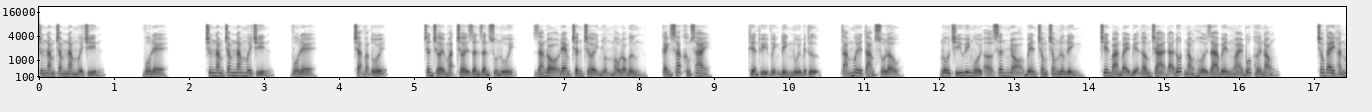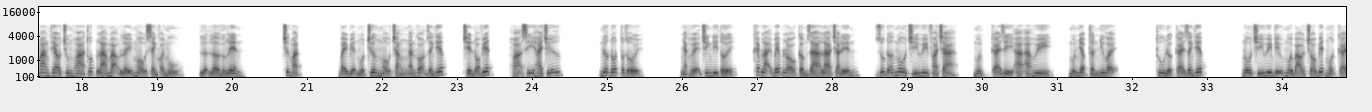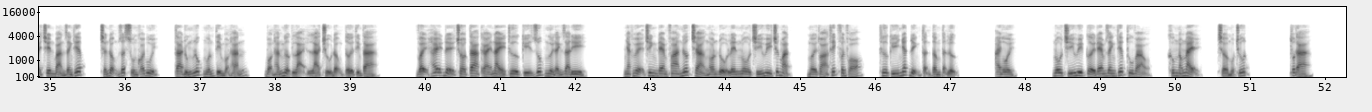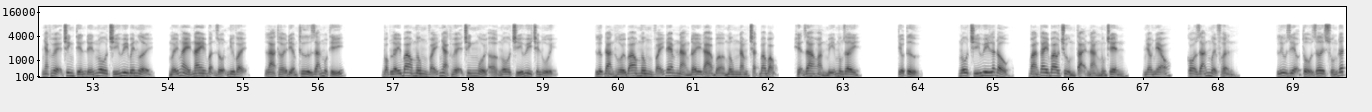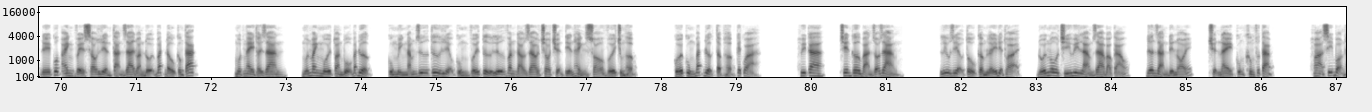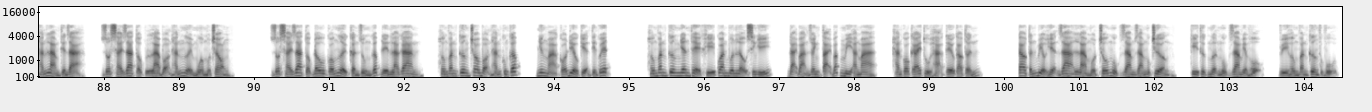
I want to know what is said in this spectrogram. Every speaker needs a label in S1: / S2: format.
S1: chương năm trăm năm mươi chín, vô đề. Chương năm trăm năm mươi chín, vô đề. Chạm vào tối, chân trời mặt trời dần dần xuống núi, dáng đỏ đem chân trời nhuộm màu đỏ bừng, cảnh sát không sai. Thiền thủy vịnh đỉnh núi biệt thự, tám mươi tám số lầu. Nô chí huy ngồi ở sân nhỏ bên trong trong lương đình, trên bàn bảy biện ấm trà đã đốt nóng hổi ra bên ngoài bốc hơi nóng. Trong tay hắn mang theo trung hoa thuốc lá mạo lấy màu xanh khói mù, lượn lờ hướng lên. Trước mặt, bày biện một chương màu trắng ngắn gọn danh thiếp, trên đó viết, họa sĩ hai chữ, nước đốt tốt rồi. Nhạc huệ trinh đi tới, khép lại bếp lò cầm ra lá trà đến, giúp đỡ ngô chí huy pha trà muốn cái gì a a huy, muốn nhập thần như vậy? Thu được cái danh thiếp. Ngô chí huy biểu môi báo cho biết một cái trên bàn danh thiếp, chấn động rất xuống khói bụi, ta đúng lúc muốn tìm bọn hắn bọn hắn ngược lại là chủ động tới tìm ta. Vậy hãy để cho ta cái này thư ký giúp ngươi đánh ra đi. Nhạc huệ trinh đem pha nước trà ngon đổ lên ngô chí huy trước mặt, mời thỏa thích phân phó, thư ký nhất định tận tâm tận lực. Ai ôi. Ngô chí huy cười đem danh thiếp thu vào, không nóng nảy, chờ một chút. Tốt ta. Nhạc huệ trinh tiến đến ngô chí huy bên người, mấy ngày nay bận rộn như vậy, là thời điểm thư giãn một tí. Bọc lấy bao mông váy nhạc huệ trinh ngồi ở ngô chí huy trên đùi lực đàn hồi bao mông váy đem nàng đây đà bờ mông nắm chặt bao bọc, hiện ra hoàn mỹ mông dây. Tiểu tử. Ngô chí huy lắc đầu, bàn tay bao trùm tại nàng mông trên nhéo nhéo co giãn mười phần. Lưu diệu tổ rơi xuống đất đế quốc anh về sau liền tản ra đoàn đội bắt đầu công tác. Một ngày thời gian, muốn manh mối toàn bộ bắt được, cùng mình nắm giữ tư liệu cùng với từ lữ văn đào giao cho chuyện tiến hành so với trùng hợp. Cuối cùng bắt được tập hợp kết quả. Huy ca, trên cơ bản rõ ràng. Lưu diệu tổ cầm lấy điện thoại, đối ngô chí huy làm ra báo cáo, đơn giản đến nói, chuyện này cũng không phức tạp. Họa sĩ bọn hắn làm tiền giả rốt xài gia tộc là bọn hắn người mua một trong. Rốt xài gia tộc đâu có người cần dùng gấp đến lá gan, hồng văn cương cho bọn hắn cung cấp, nhưng mà có điều kiện tiên quyết. Hồng văn cương nhân thể khí quan buôn lậu sinh ý, đại bản doanh tại bắc myanmar, hắn có cái thủ hạ kêu cao tấn. Cao tấn biểu hiện ra là một chỗ ngục giam giám ngục trưởng, kỳ thực mượn ngục giam hiểm hộ, vì hồng văn cương phục vụ.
